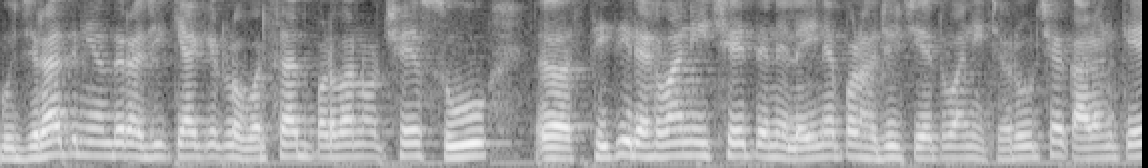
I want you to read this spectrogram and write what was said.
ગુજરાતની અંદર હજી ક્યાં કેટલો વરસાદ પડવાનો છે, શું સ્થિતિ રહેવાની છે તેને લઈને પણ હજી ચેતવાની જરૂર છે. કારણ કે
